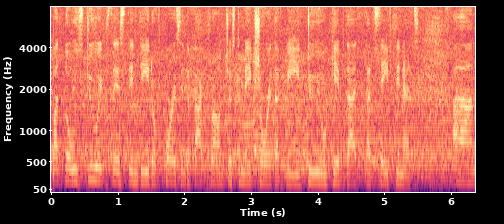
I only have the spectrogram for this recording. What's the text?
but those do exist indeed, of course, in the background just to make sure that we do give that, that safety net. Um,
